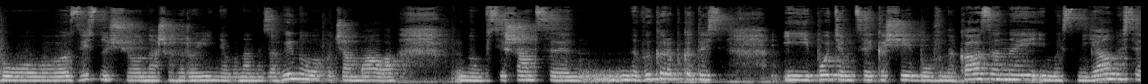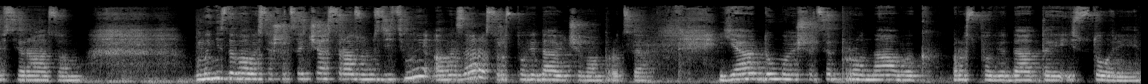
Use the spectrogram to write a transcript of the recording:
Бо звісно що наша героїня вона не загинула, хоча мала ну, всі шанси не викарабкатись. І потім цей Кащей був наказаний, і ми сміялися всі разом. Мені здавалося, що це час разом з дітьми, але зараз, розповідаючи вам про це, я думаю, що це про навик розповідати історії.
